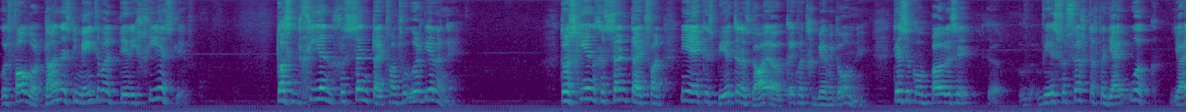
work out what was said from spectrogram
oorval word, dan is die mense wat deur die Gees leef. Daar's geen gesindheid van veroordeling nie. Daar's geen gesindheid van nee, ek is beter as daai ou. Kyk wat gebeur met hom nie. Dis hoekom Paulus sê wees versigtig dat jy ook jy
